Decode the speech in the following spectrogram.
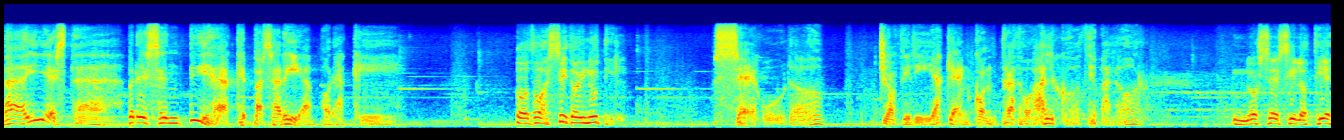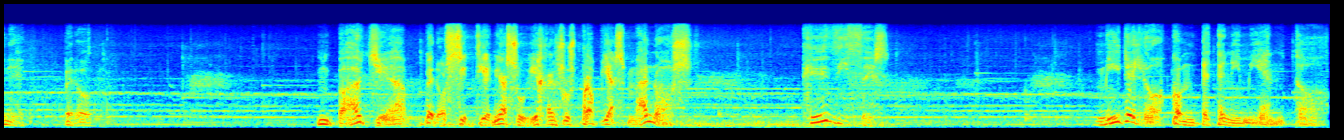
Ahí está. Presentía que pasaría por aquí. Todo ha sido inútil. ¿Seguro? Yo diría que ha encontrado algo de valor. No sé si lo tiene, pero Vaya, pero si tiene a su hija en sus propias manos. ¿qué dices? Mírelo con detenimiento.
